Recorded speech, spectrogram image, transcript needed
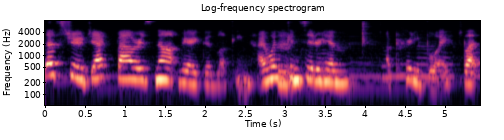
that's true. Jack Bauer is not very good looking. I wouldn't consider him a pretty boy, but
